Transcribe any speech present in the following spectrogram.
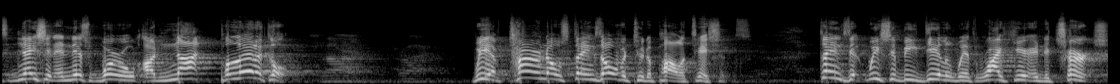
this nation and this world are not political. We have turned those things over to the politicians. Things that we should be dealing with right here in the church,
